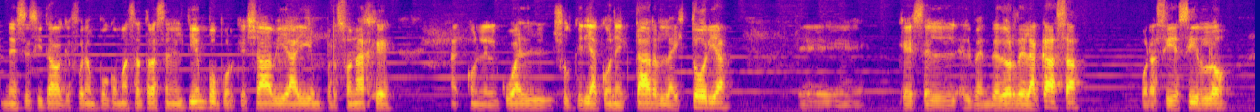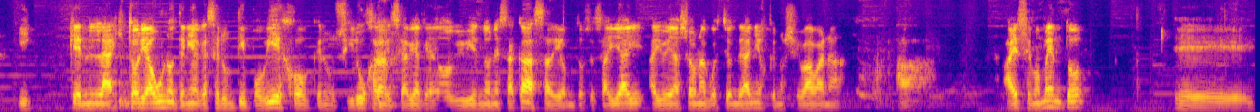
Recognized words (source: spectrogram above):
necesitaba que fuera un poco más atrás en el tiempo porque ya había ahí un personaje con el cual yo quería conectar la historia, eh, que es el, el vendedor de la casa, por así decirlo, y que en la historia uno tenía que ser un tipo viejo, que era un cirujano que se había quedado viviendo en esa casa, digamos. Entonces ahí, hay, ahí veía ya una cuestión de años que nos llevaban a, a, ese momento. Eh,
